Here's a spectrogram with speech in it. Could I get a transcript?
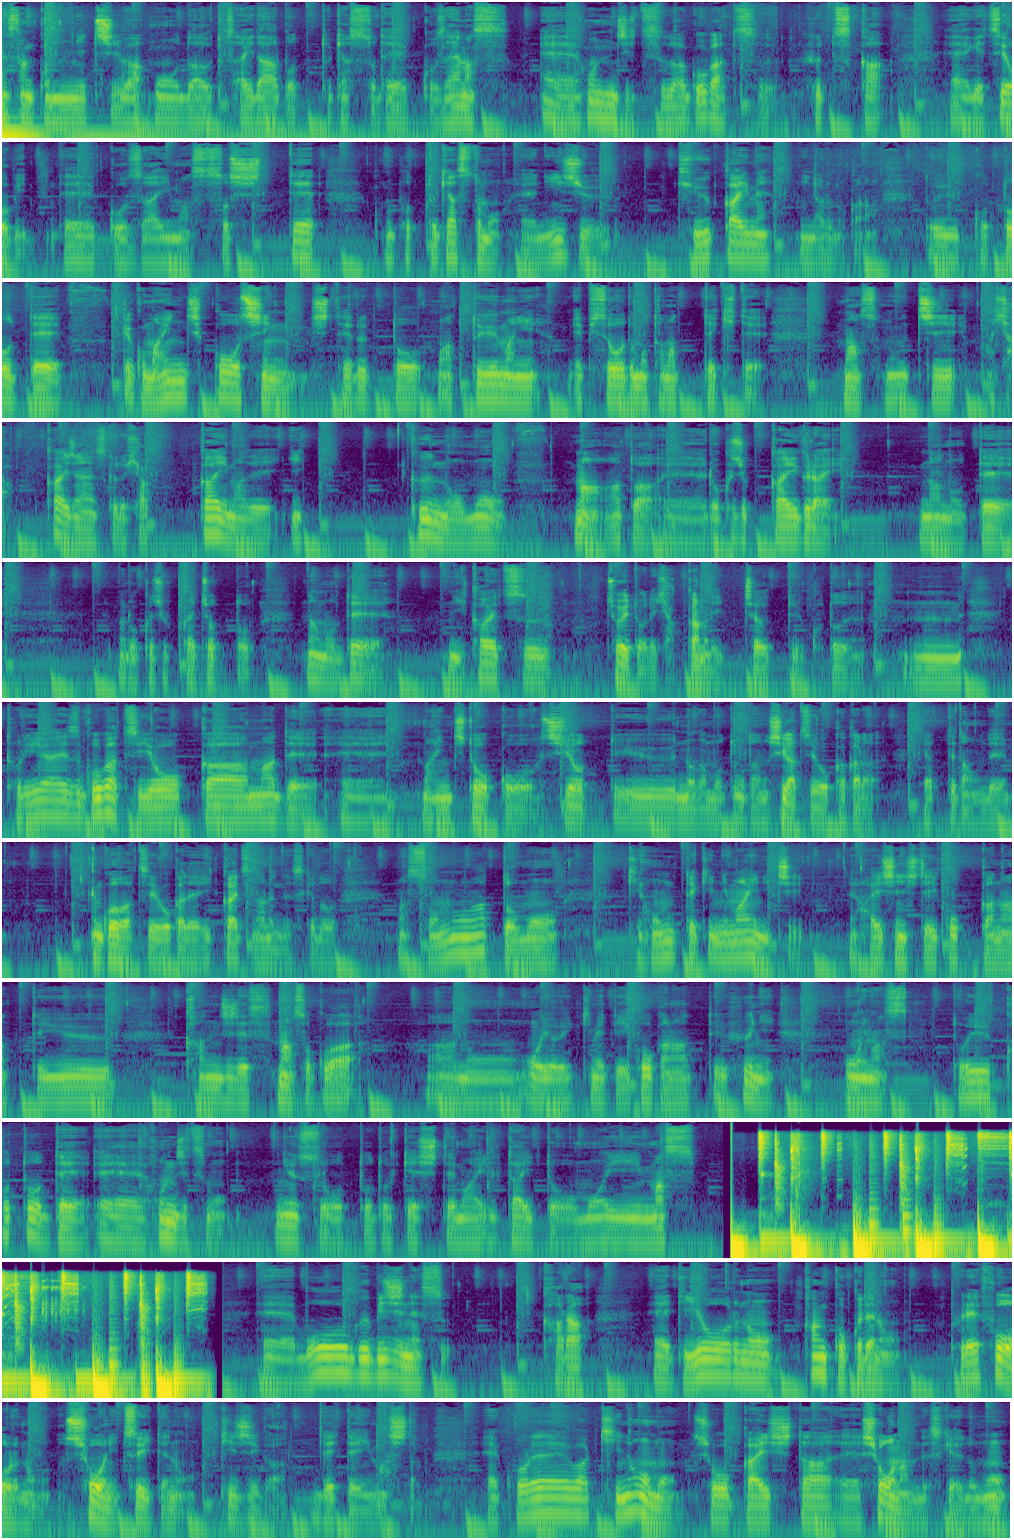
皆さんこんにちは。モードアウトサイダーポッドキャストでございます。えー本日は5月2日、えー月曜日でございます。そして、このポッドキャストも、えー29回目になるのかな。ということで、結構毎日更新してると、まあっという間にエピソードも溜まってきて、まあそのうちま100回じゃないですけど、100回まで行くのも、まああとは、えー60回ぐらいなので、ま60回ちょっと。なので、2ヶ月ちょいとで100回までいっちゃうっていうことで、うん、とりあえず5月8日まで、えー毎日投稿しようっていうのがもともと4月8日からやってたので、5月8日で1ヶ月になるんですけど、まあ、その後も基本的に毎日配信していこうかなっていう感じです。まあそこは、あの、おいおい決めていこうかなっていうふうに思います。ということで、えー本日もニュースをお届けしてまいりたいと思います。えー、防具ビジネスから、えーディオールの韓国でのプレフォールのショーについての記事が出ていました。えーこれは昨日も紹介した、えーショーなんですけれども、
